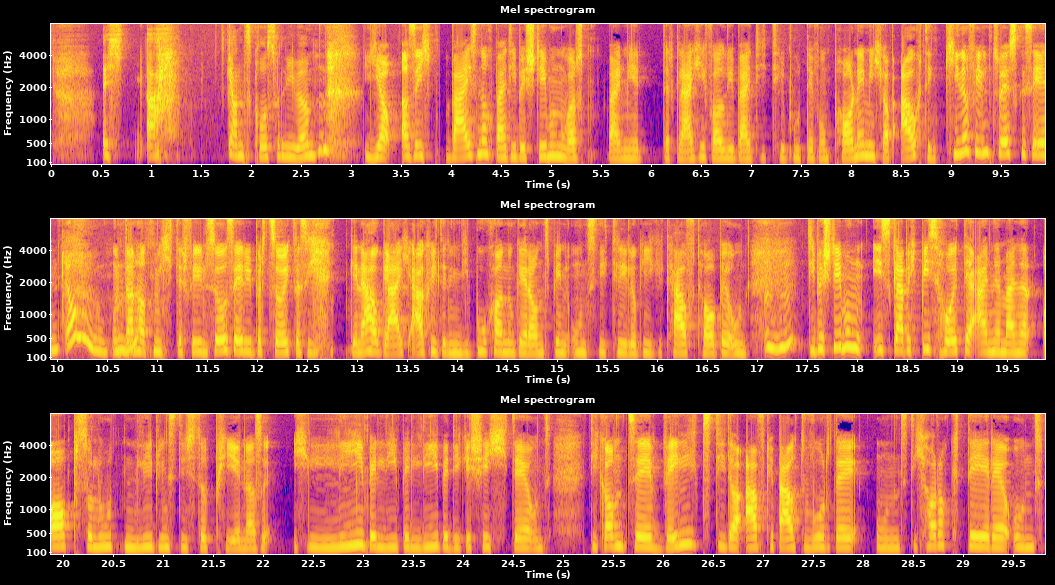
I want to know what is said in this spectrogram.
ich, ach, ganz große Liebe. Ja, also ich weiß noch, bei die Bestimmung war es bei mir der gleiche Fall wie bei die Tribute von Panem. Ich habe auch den Kinofilm zuerst gesehen Oh, und dann hat mich der Film so sehr überzeugt, dass ich genau gleich auch wieder in die Buchhandlung gerannt bin und die Trilogie gekauft habe. Und die Bestimmung ist, glaube ich, bis heute einer meiner absoluten Lieblingsdystopien. Also ich liebe, liebe, liebe die Geschichte und die ganze Welt, die da aufgebaut wurde und die Charaktere und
